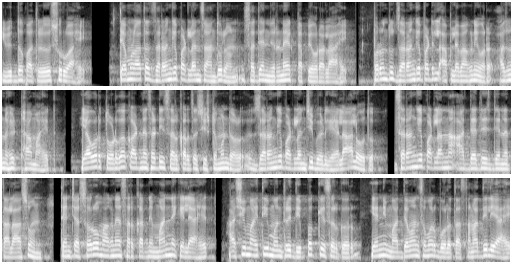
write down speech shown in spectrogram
युद्ध पातळीवर सुरू आहे. त्यामुळे आता जरांगे पाटलांचं आंदोलन सध्या निर्णायक टप्प्यावर आलं आहे. परंतु जरांगे पाटील आपल्या मागणीवर अजूनही ठाम आहेत. यावर तोडगा काढण्यासाठी सरकारचं शिष्टमंडळ जरांगे पाटलांची भेट घ्यायला आलं होतं. जरांगे पाटलांना अध्यादेश देण्यात आला असून त्यांच्या सर्व मागण्या सरकारने मान्य केल्या आहेत अशी माहिती मंत्री दीपक केसरकर यांनी माध्यमांसमोर बोलत असताना दिली आहे.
